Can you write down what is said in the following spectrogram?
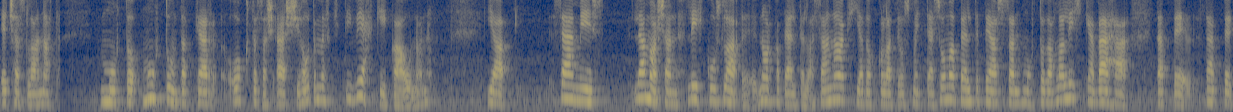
etsaslanat. Mutta muuttuun takkär oktasas ässi houtamerkitti viehki kaunon. Ja säämis lämasan lihkuusla norkkapeltellä sanak ja tokkola teos meittää soma pelte peassan, mutta todella lihkä vähän täppe, täppe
